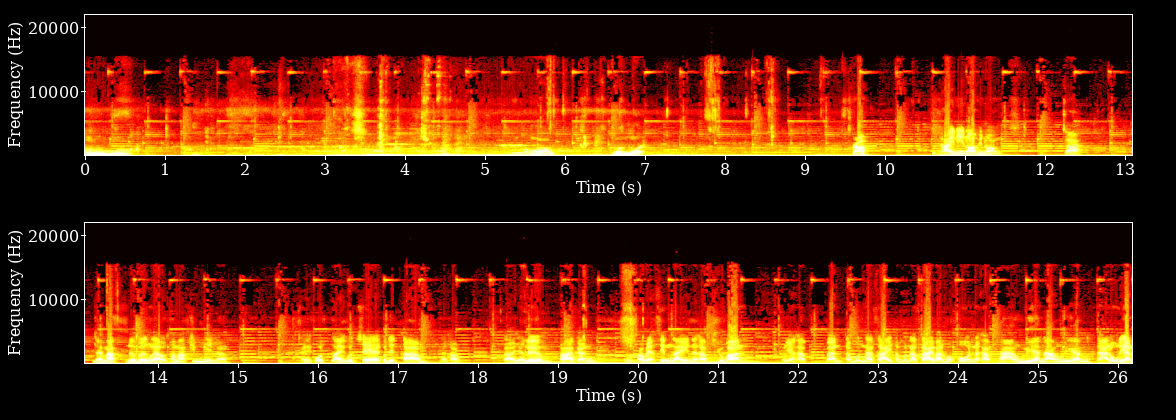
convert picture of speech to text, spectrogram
อืมหอมมวนมวนเนาะสุดท้ายนี่เนาะพี่น้องจ้ะได้มักเดือเบิ่งแล้ว ถ้ามักคลิปนี้ก็ให้กดไลค์กดแชร์กดติดตามนะครับ ก็อย่าลืมป้ากันมาแวะซิมได้นะครับ อยู่บ้านอย่างครับบ้านตำบลหน้าไส้ตำบลหน้าไส้บ้านหัวโพนนะครับหนาโรงเรียนหนาโรงเรียนหน้าโรงเรียน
